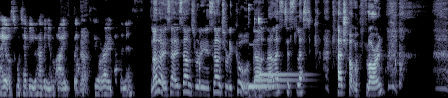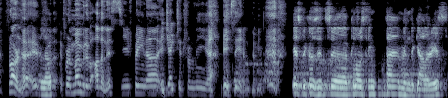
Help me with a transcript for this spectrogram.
chaos, whatever you have in your mind, but yeah. that's your own otherness. No, no, it, it, sounds really, it sounds really cool. Now, now let's just let's catch up with Florin. Florin, for, for, a moment of otherness, you've been uh, ejected from the uh, museum. yes, because it's uh, closing time in the galleries.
